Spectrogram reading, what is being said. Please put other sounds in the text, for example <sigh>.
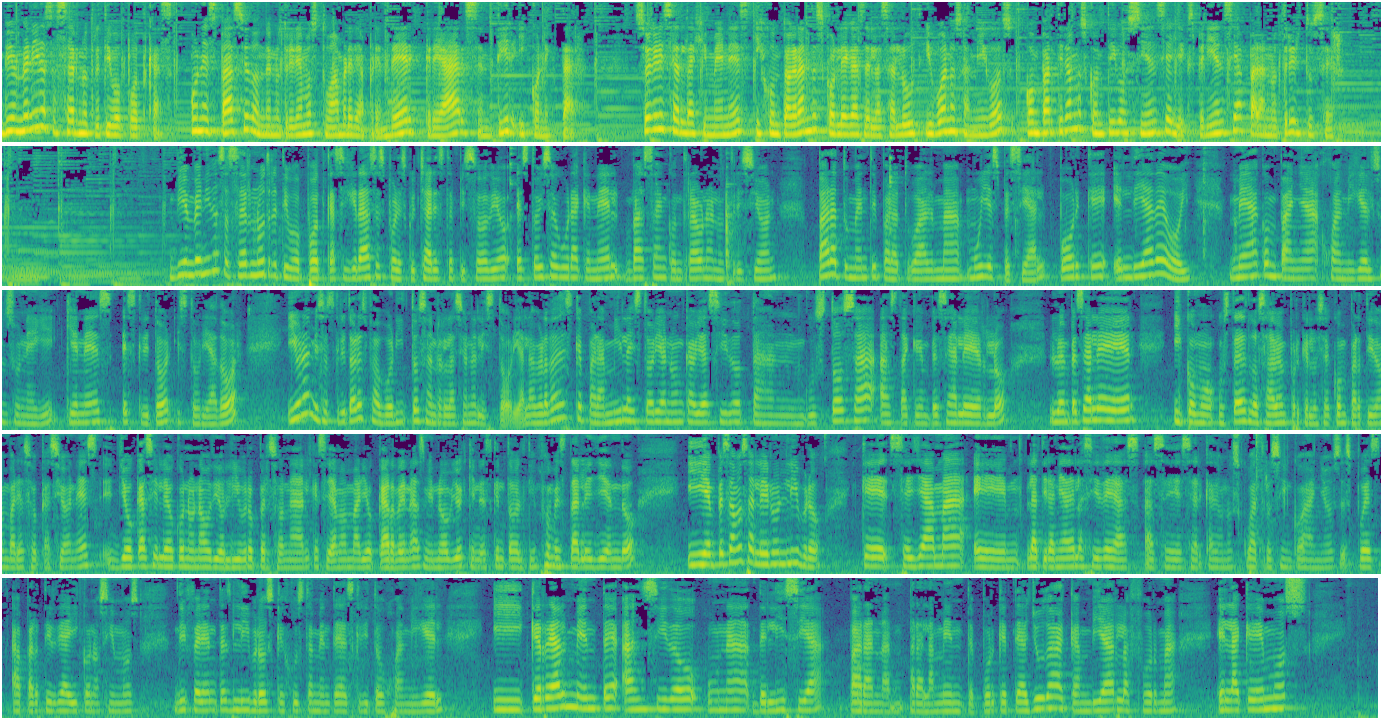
Bienvenidos a Ser Nutritivo Podcast, un espacio donde nutriremos tu hambre de aprender, crear, sentir y conectar. Soy Griselda Jiménez y junto a grandes colegas de la salud y buenos amigos, compartiremos contigo ciencia y experiencia para nutrir tu ser. Bienvenidos a Ser Nutritivo Podcast y gracias por escuchar este episodio. Estoy segura que en él vas a encontrar una nutrición para tu mente y para tu alma muy especial porque el día de hoy me acompaña Juan Miguel Zunzunegui, quien es escritor, historiador y uno de mis escritores favoritos en relación a la historia. La verdad es que para mí la historia nunca había sido tan gustosa hasta que empecé a leerlo. Lo empecé a leer y como ustedes lo saben porque los he compartido en varias ocasiones, yo casi leo con un audiolibro personal que se llama Mario Cárdenas, mi novio, quien es quien todo el tiempo me está leyendo. Y empezamos a leer un libro que se llama eh, La tiranía de las ideas hace cerca de unos cuatro o cinco años. Después, a partir de ahí, conocimos diferentes libros que justamente ha escrito Juan Miguel y que realmente han sido una delicia para para la mente, porque te ayuda a cambiar la forma en la que hemos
